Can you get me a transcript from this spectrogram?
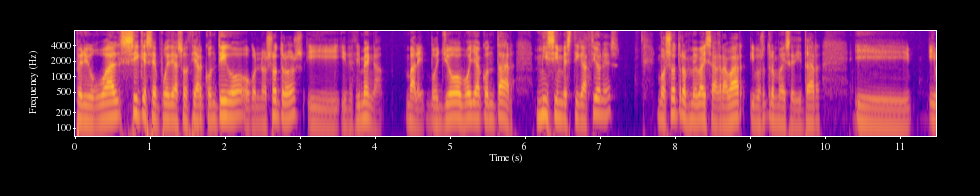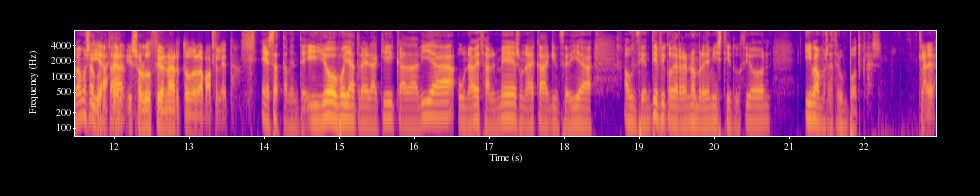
pero igual sí que se puede asociar contigo o con nosotros y, decir, venga, vale, pues yo voy a contar mis investigaciones, vosotros me vais a grabar y vosotros me vais a editar y, vamos a contar... y solucionar toda la papeleta. Exactamente. Y yo voy a traer aquí cada día, una vez al mes, una vez cada 15 días, a un científico de renombre de mi institución y vamos a hacer un podcast. Claro,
